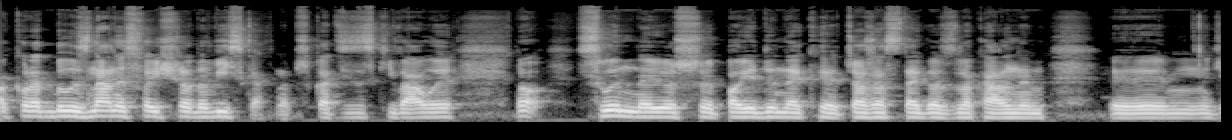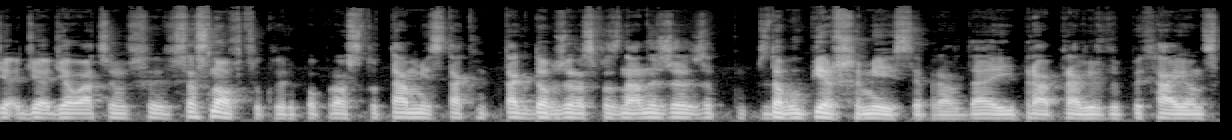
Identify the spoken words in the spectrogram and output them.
akurat były znane w swoich środowiskach, na przykład i zyskiwały no, słynny już pojedynek Czarzastego z lokalnym y, działaczem w, w Sosnowcu, który po prostu tam jest tak, tak dobrze rozpoznany, że, że zdobył pierwsze miejsce, prawda, i pra, prawie wypychając,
